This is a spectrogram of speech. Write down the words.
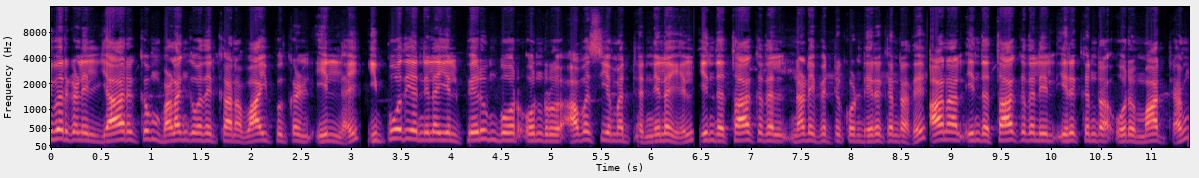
இவர்களில் யாருக்கும் வழங்குவதற்கான வாய்ப்புகள் இல்லை. இப்போதைய நிலையில் பெரும்போர் ஒன்று அவசியமற்ற நிலையில் இந்த தாக்குதல் நடைபெற்றுக் கொண்டிருக்கின்றது. ஆனால் இந்த தாக்குதலில் இருக்கின்ற ஒரு மாற்றம்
